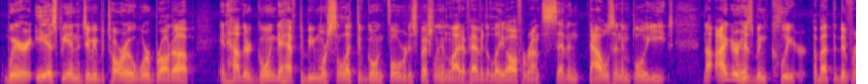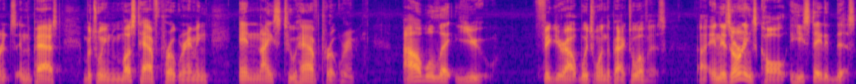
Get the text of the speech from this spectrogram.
where ESPN and Jimmy Pitaro were brought up and how they're going to have to be more selective going forward, especially in light of having to lay off around 7,000 employees. Now, Iger has been clear about the difference in the past between must have programming and nice to have programming. I will let you figure out which one the Pac 12 is. Uh, in his earnings call, he stated this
